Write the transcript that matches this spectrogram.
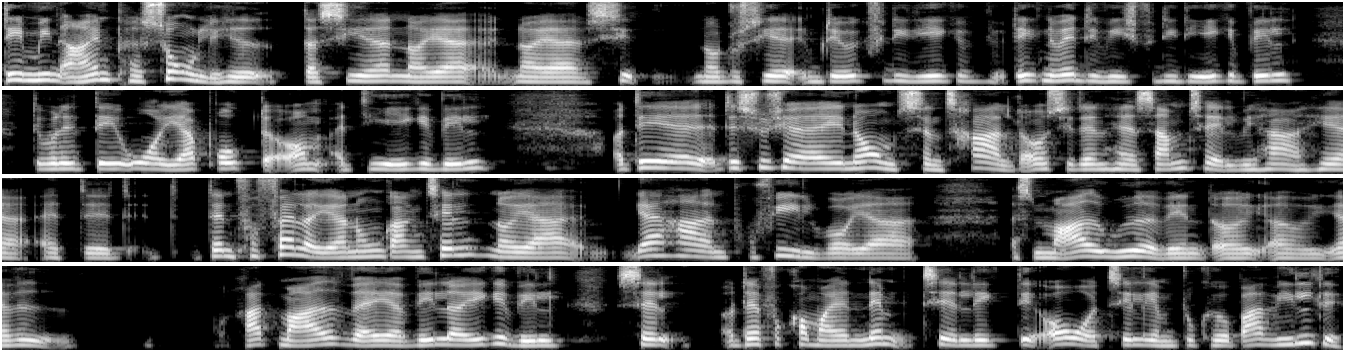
det er min egen personlighed, der siger, når, jeg, når, jeg, når du siger, det er jo ikke, fordi de ikke, det er ikke nødvendigvis, fordi de ikke vil. Det var lidt det ord, jeg brugte om, at de ikke vil. Og det, det synes jeg er enormt centralt, også i den her samtale, vi har her, at øh, den forfalder jeg nogle gange til, når jeg, jeg har en profil, hvor jeg er sådan meget udadvendt, og, og jeg ved ret meget, hvad jeg vil og ikke vil selv. Og derfor kommer jeg nemt til at lægge det over til, jamen du kan jo bare ville det.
